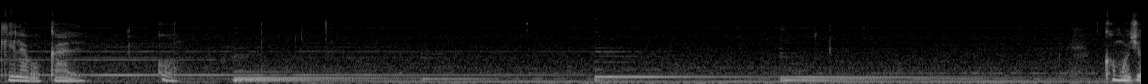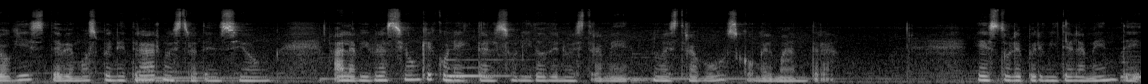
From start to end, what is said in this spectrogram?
que la vocal O. Como yogis debemos penetrar nuestra atención a la vibración que conecta el sonido de nuestra, nuestra voz con el mantra. Esto le permite a la mente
